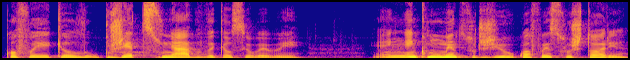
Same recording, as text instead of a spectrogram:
Qual foi aquele, o projeto sonhado daquele seu bebê? Em, em, que momento surgiu? Qual foi a sua história?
